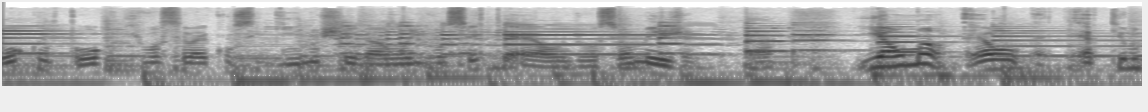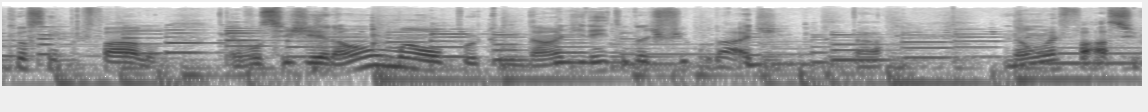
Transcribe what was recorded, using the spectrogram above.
pouco em pouco que você vai conseguindo chegar onde você quer, onde você almeja. Tá? E é, uma, é, é aquilo que eu sempre falo, é você gerar uma oportunidade dentro da dificuldade, tá? Não é fácil,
